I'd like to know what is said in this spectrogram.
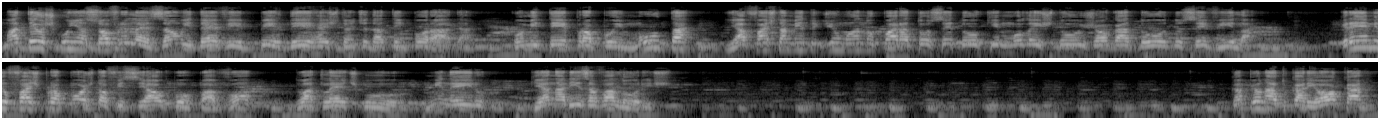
Matheus Cunha sofre lesão e deve perder restante da temporada. Comitê propõe multa e afastamento de um ano para torcedor que molestou o jogador do Sevilla. Grêmio faz proposta oficial por Pavon do Atlético Mineiro, que analisa valores. Campeonato Carioca,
